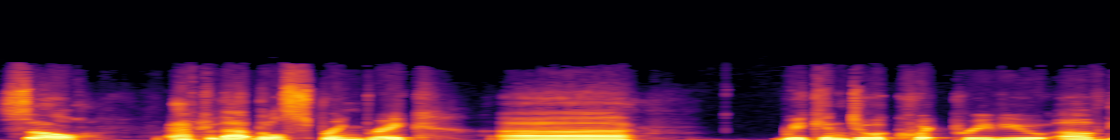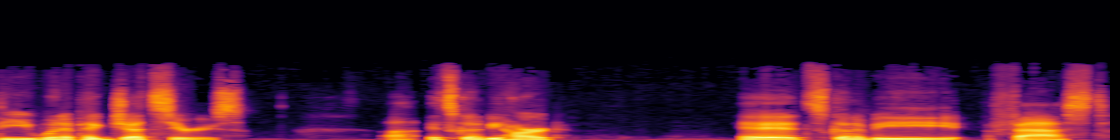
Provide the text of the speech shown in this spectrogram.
So, after that little spring break, uh, we can do a quick preview of the Winnipeg Jets series. Uh, it's going to be hard. It's going to be fast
